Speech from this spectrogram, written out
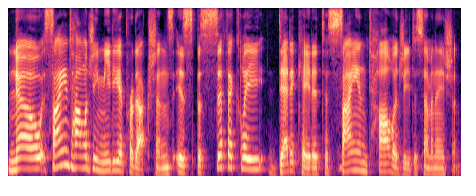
No, Scientology Media Productions is specifically dedicated to Scientology dissemination.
